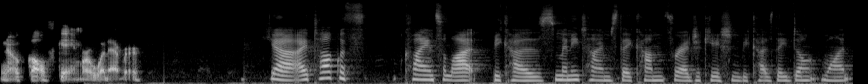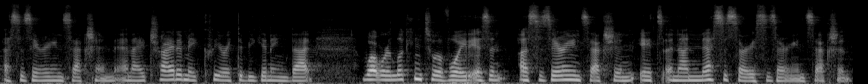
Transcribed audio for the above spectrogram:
you know, golf game or whatever. Yeah, I talk with clients a lot because many times they come for education because they don't want a cesarean section. And I try to make clear at the beginning that what we're looking to avoid isn't a cesarean section, it's an unnecessary cesarean section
